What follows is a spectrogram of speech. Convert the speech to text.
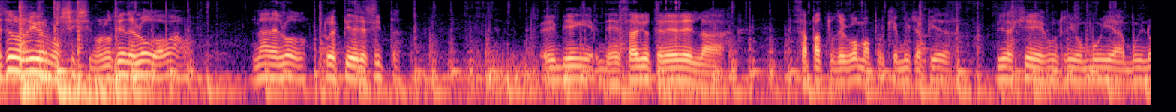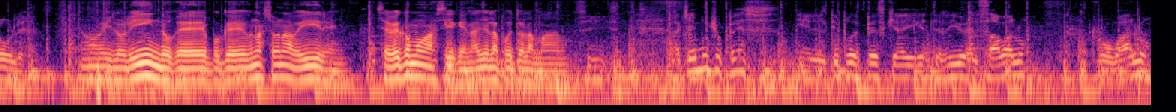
Este es un río hermosísimo, no tiene lodo abajo, nada de lodo, todo es piedrecita. Es bien necesario tener el, ah, zapatos de goma porque hay mucha piedra. Mira que es un río muy, ah, muy noble. No, y lo lindo que es, porque es una zona virgen. Se ve como así, que nadie le ha puesto la mano. Sí, sí. Aquí hay mucho pez y el tipo de pez que hay en este río es el sábalo, robalo,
